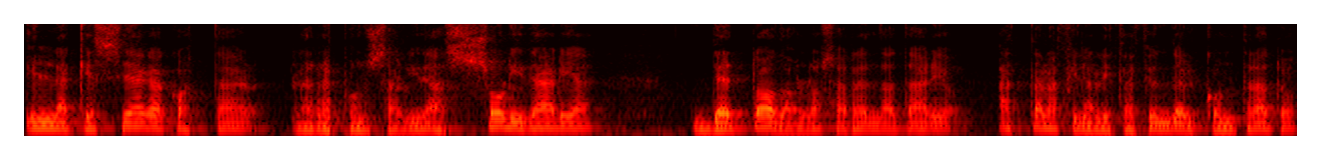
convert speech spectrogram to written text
en la que se haga costar la responsabilidad solidaria de todos los arrendatarios hasta la finalización del contrato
